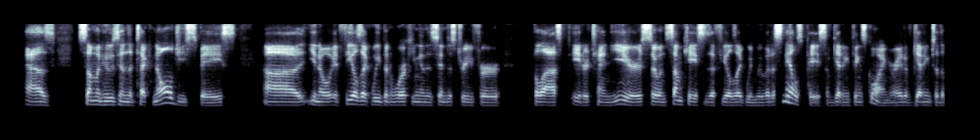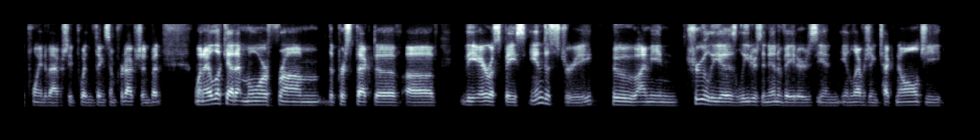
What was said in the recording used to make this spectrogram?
as someone who's in the technology space uh, you know it feels like we've been working in this industry for the last eight or 10 years. So in some cases, it feels like we move at a snail's pace of getting things going, right? Of getting to the point of actually putting things in production. But when I look at it more from the perspective of the aerospace industry, who I mean truly is leaders and innovators in, in leveraging technology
